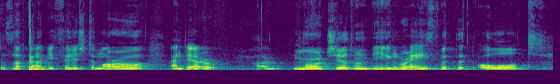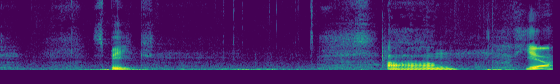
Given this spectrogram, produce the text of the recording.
it's not going to be finished tomorrow. And there are more children being raised with the old speak. Um, yeah.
